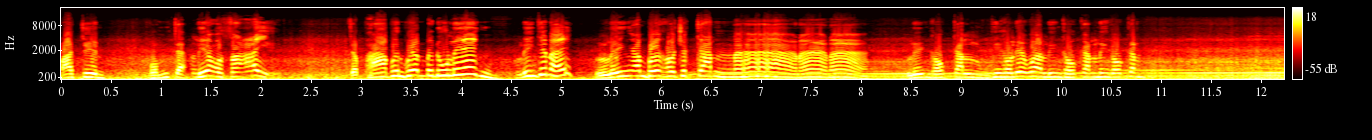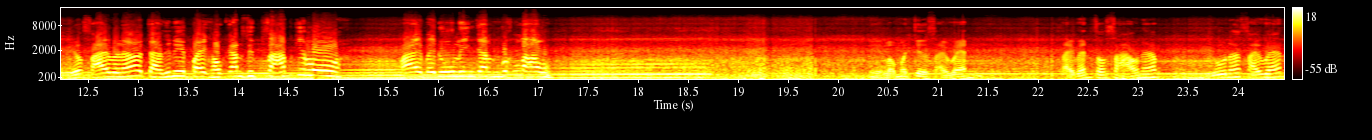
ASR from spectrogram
ปาจีน ผมจะเลี้ยวซ้าย จะพาเพื่อนๆไปดูลิง ลิงที่ไหน ลิงอำเภอเขาชะกันนะนะนะลิงเขากันที่เขาเรียกว่าลิงเขากันลิงเขากันเดี๋ยวสายไปแล้ว จากที่นี่ไปเขากัน 13 กิโล ไปไปดูลิงกันพวกเรา นี่เรา มาเจอสายแว้น สายแว้นสาวๆนะครับ ดูนะสายแว้น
